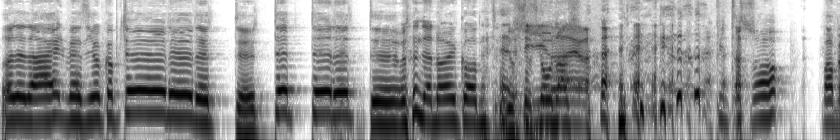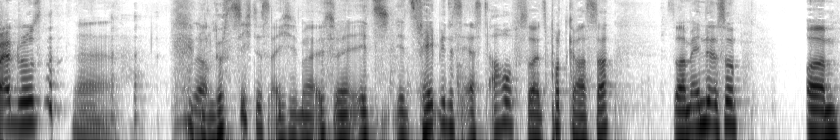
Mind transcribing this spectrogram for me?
Und in der alten Version kommt und in der neuen kommt Justus Jonas, Peter Shaw, Bob Andrews. Wie lustig das eigentlich immer ist. Jetzt, jetzt fällt mir das erst auf, so als Podcaster. So am Ende ist so, ähm,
